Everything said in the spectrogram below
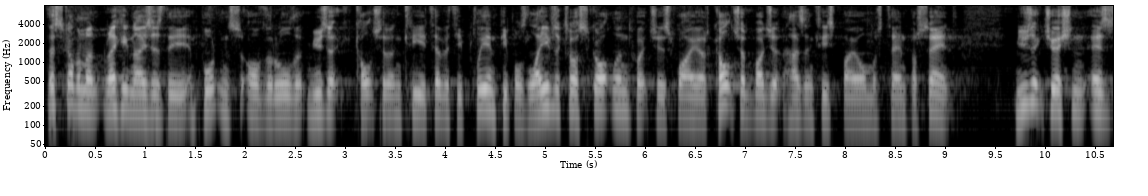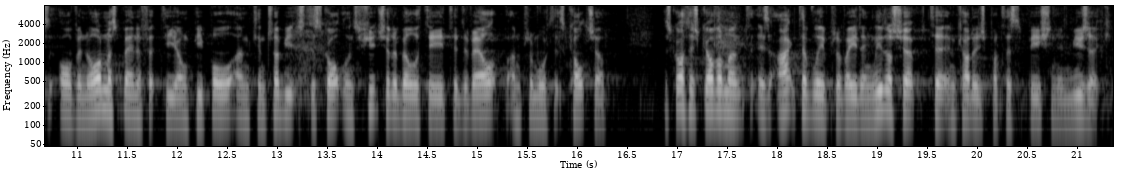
This government recognises the importance of the role that music, culture and creativity play in people's lives across Scotland, which is why our culture budget has increased by almost 10 Music tuition is of enormous benefit to young people and contributes to Scotland's future ability to develop and promote its culture. The Scottish Government is actively providing leadership to encourage participation in music.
